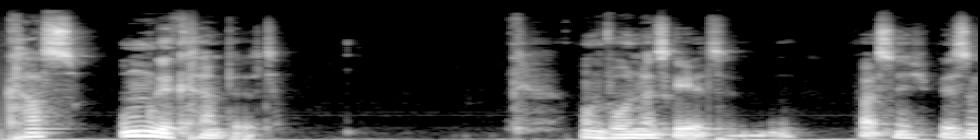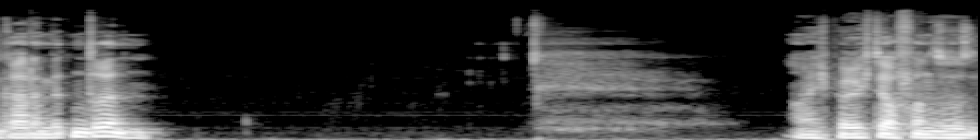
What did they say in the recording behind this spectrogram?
krass umgekrempelt. Und wohin das geht, weiß nicht. Wir sind gerade mittendrin. Ich berichte auch von so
